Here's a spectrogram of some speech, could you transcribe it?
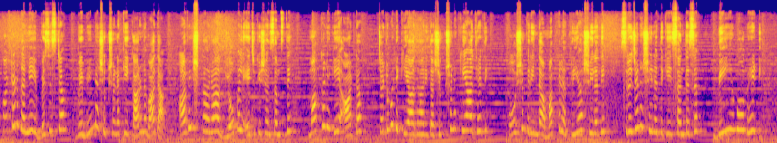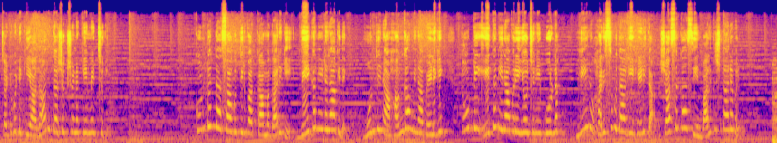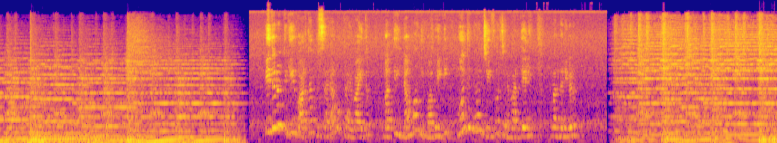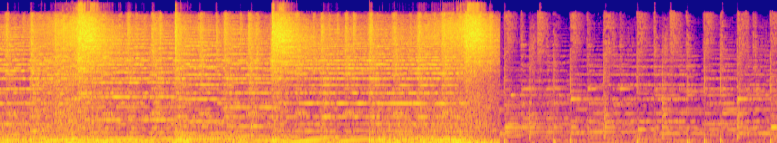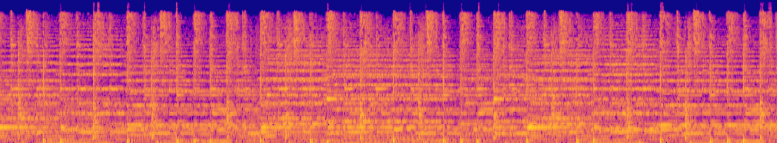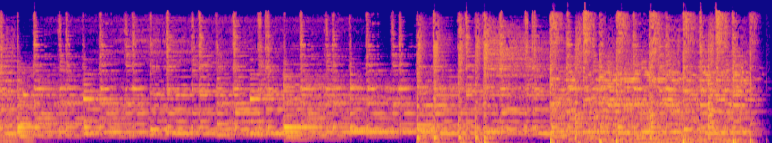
ಪಟ್ಟಣದಲ್ಲಿ ವಿಶಿಷ್ಟ ವಿಭಿನ್ನ ಶಿಕ್ಷಣಕ್ಕೆ ಕಾರಣವಾದ ಆವಿಷ್ಕಾರ ಗ್ಲೋಬಲ್ ಎಜುಕೇಶನ್ ಸಂಸ್ಥೆ ಮಕ್ಕಳಿಗೆ ಆಟ, ಚಟುವಟಿಕೆ ಆಧಾರಿತ ಶಿಕ್ಷಣಕ್ಕೆ ಆದ್ಯತೆ. ಪೋಷಕರಿಂದ ಮಕ್ಕಳ ಕ್ರಿಯಾಶೀಲತೆ, ಸೃಜನಶೀಲತೆಗೆ ಸಂತಸ ಬಿಇಒ ಭೇಟಿ ಚಟುವಟಿಕೆ ಆಧಾರಿತ ಶಿಕ್ಷಣಕ್ಕೆ ಮೆಚ್ಚುಗೆ. ಕುಂಟುತ್ತಾ ಸಾಗುತ್ತಿರುವ ಕಾಮಗಾರಿಗೆ ವೇಗ ನೀಡಲಾಗಿದೆ. ಮುಂದಿನ ಹಂಗಾಮಿನ ವೇಳೆಗೆ ತೋಟಿ ಏತ ನೀರಾವರಿ ಯೋಜನೆ ಪೂರ್ಣ, ನೀರು ಹರಿಸುವುದಾಗಿ ಹೇಳಿದ ಶಾಸಕ ಸಿಎನ್ ಬಾಲಕೃಷ್ಣರವರು. ಇದರೊಂದಿಗೆ ವಾರ್ತಾ ಪ್ರಸಾರ ಮುಕ್ತಾಯವಾಯಿತು. ಮತ್ತೆ ನಮ್ಮ ನಿಮ್ಮ ಭೇಟಿ ಮುಂದಿನ ಜಿ ಜನವಾರ್ತೆಯಲ್ಲಿ. ವಂದನೆಗಳು.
